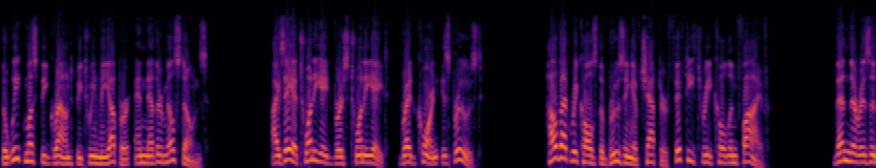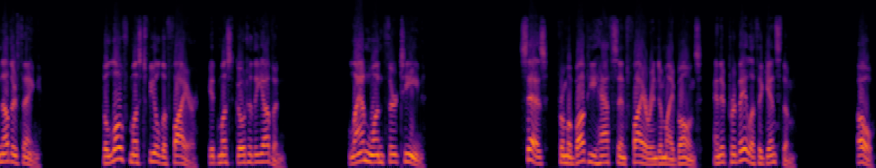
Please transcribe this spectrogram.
the wheat must be ground between the upper and nether millstones. Isaiah 28 verse 28 Bread corn is bruised. How that recalls the bruising of chapter 53 colon 5. Then there is another thing. The loaf must feel the fire, it must go to the oven. Lam 113 says, From above he hath sent fire into my bones, and it prevaileth against them. Oh,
